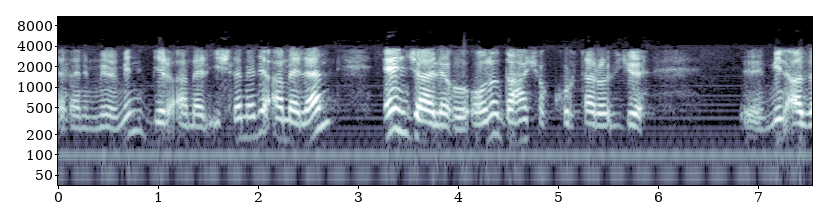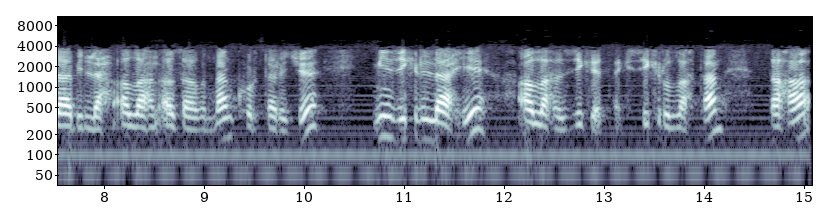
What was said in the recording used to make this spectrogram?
efendim mümin bir amel işlemedi. Amelen encalehu onu daha çok kurtarıcı e, min azabillah Allah'ın azabından kurtarıcı min zikrillahi Allah'ı zikretmek zikrullah'tan daha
